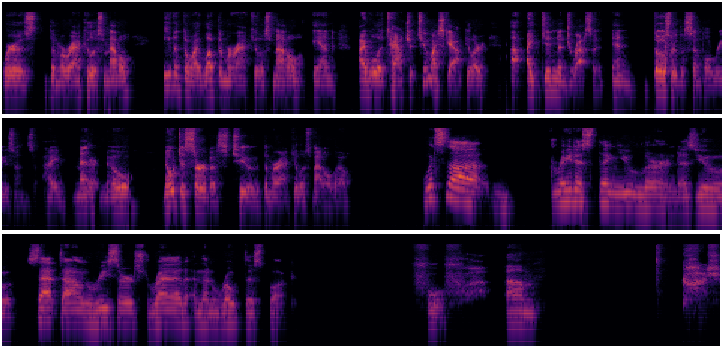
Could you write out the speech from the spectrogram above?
whereas the miraculous medal, even though I love the miraculous medal and I will attach it to my scapular, uh, I didn't address it. And those are the simple reasons. I meant no no disservice to the miraculous medal though. What's the greatest thing you learned as you sat down, researched, read, and then wrote this book? Oof. Um, gosh,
